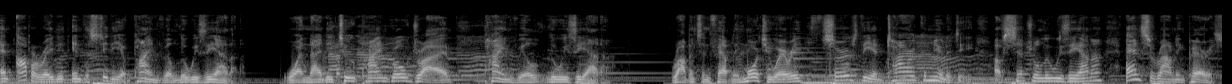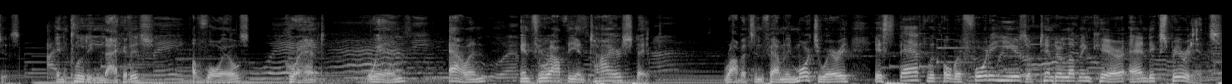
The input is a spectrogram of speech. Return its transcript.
and operated in the city of Pineville, Louisiana. 192 Pine Grove Drive, Pineville, Louisiana. Robinson Family Mortuary serves the entire community of central Louisiana and surrounding parishes including Natchitoches, Avoyelles, Grant, Winn, Allen, and throughout the entire state. Robinson Family Mortuary is staffed with over 40 years of tender loving care and experience.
